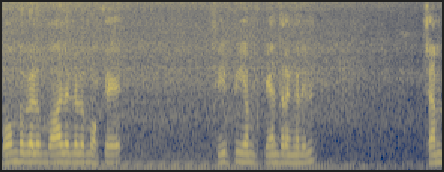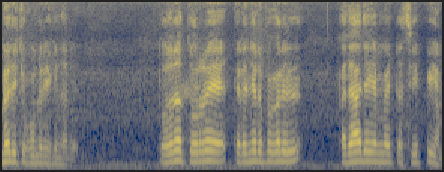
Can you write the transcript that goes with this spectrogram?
ബോംബുകളും വാളുകളും ഒക്കെ സി പി എം കേന്ദ്രങ്ങളിൽ സംഭരിച്ചു കൊണ്ടിരിക്കുന്നത്. തുടരെ തുടരെ തിരഞ്ഞെടുപ്പുകളിൽ പരാജയമേറ്റ സി പി എം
